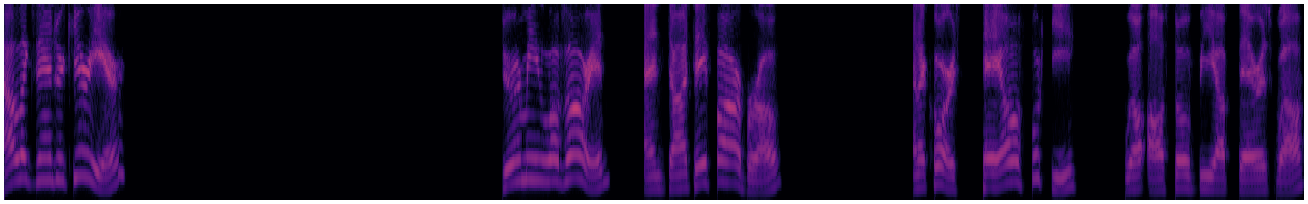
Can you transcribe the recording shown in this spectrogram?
Alexandre Carrier, Jeremy Lazarian, and Dante Fabbro. And of course, K.O. Fuki will also be up there as well.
